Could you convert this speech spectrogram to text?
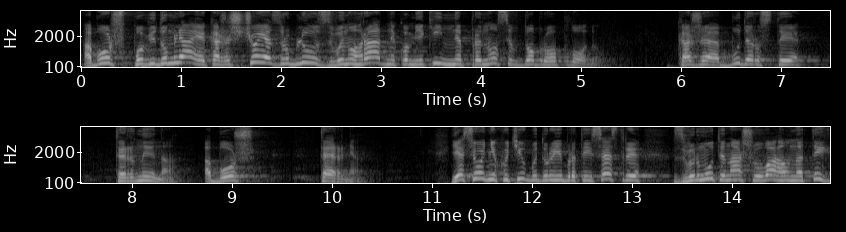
або ж повідомляє, каже, що я зроблю з виноградником, який не приносив доброго плоду. Каже, буде рости тернина або ж терня. Я сьогодні хотів би, дорогі брати і сестри, звернути нашу увагу на тих,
